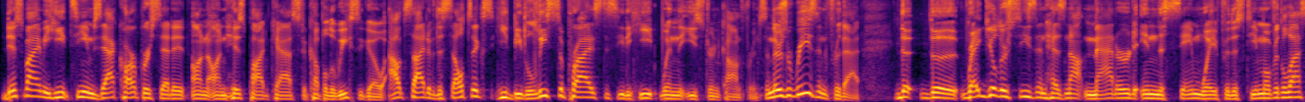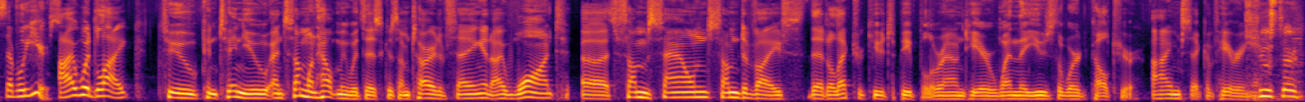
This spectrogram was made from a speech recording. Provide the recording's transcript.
this Miami Heat team, Zach Harper said it on on his podcast a couple of weeks ago. Outside of the Celtics, he'd be the least surprised to see the Heat win the Eastern Conference, and there's a reason for that. the The regular season has not mattered in the same way for this team over the last several years. I would like to continue, and someone help me with this because I'm tired of saying it. I want uh, some sound, some device that electrocutes people around here when they use the word culture. I'm sick of hearing it. Schuster.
